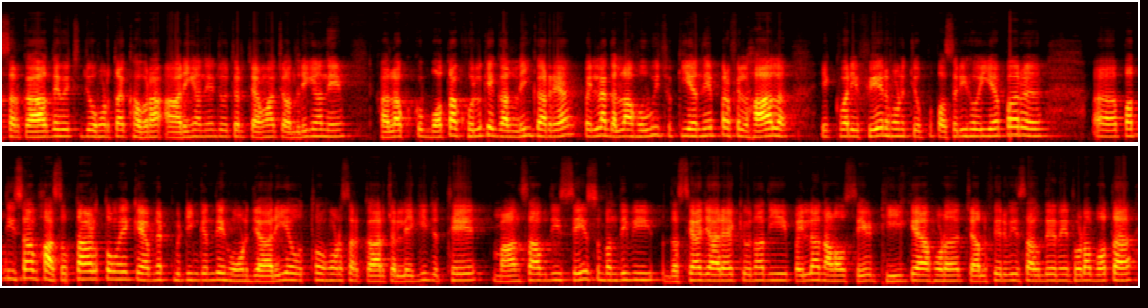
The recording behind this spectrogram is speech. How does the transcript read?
ਸਰਕਾਰ ਦੇ ਵਿੱਚ ਜੋ ਹੁਣ ਤੱਕ ਖਬਰਾਂ ਆ ਰਹੀਆਂ ਨੇ, ਜੋ ਚਰਚਾਵਾਂ ਚੱਲ ਰਹੀਆਂ ਨੇ, ਹਾਲਾਂਕਿ ਕੋਈ ਬਹੁਤਾ ਖੁੱਲ ਕੇ ਗੱਲ ਨਹੀਂ ਕਰ ਰਿਹਾ, ਪਹਿਲਾਂ ਗੱਲਾਂ ਹੋ ਵੀ ਚੁੱਕੀਆਂ ਨੇ, ਪਰ ਫਿਲਹਾਲ ਇੱਕ ਵਾਰੀ ਫੇਰ ਹੁਣ ਚੁੱਪ ਪਸਰੀ ਹੋਈ ਹੈ, ਪਰ ਪੱਤੀ ਸਾਹਿਬ ਹਸਪਤਾਲ ਤੋਂ ਇਹ ਕੈਬਨਿਟ ਮੀਟਿੰਗ ਕਹਿੰਦੇ ਹੋਣ ਜਾ ਰਹੀ ਹੈ, ਉੱਥੋਂ ਹੁਣ ਸਰਕਾਰ ਚੱਲੇਗੀ, ਜਿੱਥੇ ਮਾਨ ਸਾਹਿਬ ਦੀ ਸਿਹਤ ਸੰਬੰਧੀ ਵੀ ਦੱਸਿਆ ਜਾ ਰਿਹਾ ਕਿ ਉਹਨਾਂ ਦੀ ਪਹਿਲਾਂ ਨਾਲੋਂ ਸਿਹਤ ਠੀਕ ਹੈ, ਹੁਣ ਚੱਲ ਫਿਰ ਵੀ ਸਕਦੇ ਨੇ ਥੋੜਾ ਬਹੁਤਾ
